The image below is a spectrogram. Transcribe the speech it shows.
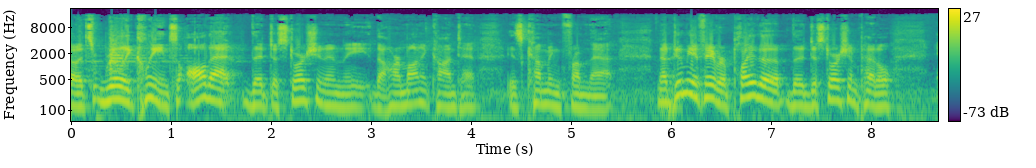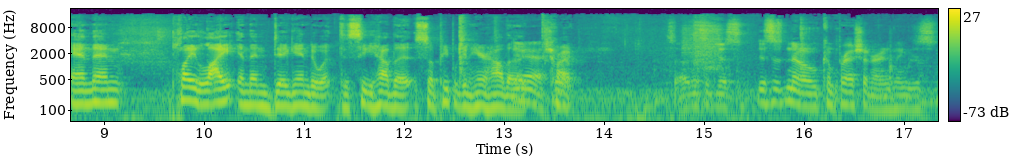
So it's really clean. So all that the distortion and the the harmonic content is coming from that. Now do me a favor, play the the distortion pedal, and then play light, and then dig into it to see how the so people can hear how the Yeah, sure. So this is just this is no compression or anything. Just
